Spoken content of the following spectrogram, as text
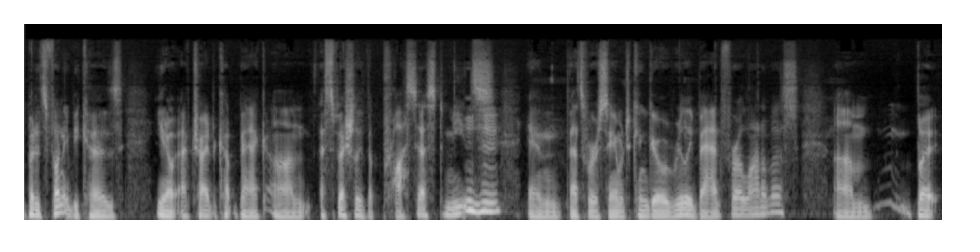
but it's funny because you know I've tried to cut back on especially the processed meats, mm-hmm. and that's where a sandwich can go really bad for a lot of us. Um, but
